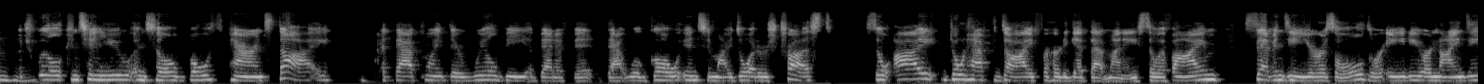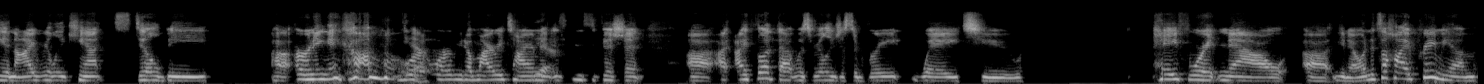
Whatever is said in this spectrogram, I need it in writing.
mm-hmm. which will continue until both parents die, at that point there will be a benefit that will go into my daughter's trust. So I don't have to die for her to get that money. So if I'm 70 years old or 80 or 90 and I really can't still be uh, earning income or, yeah. or, you know my retirement yeah. is insufficient uh, I, I, thought that was really just a great way to pay for it now uh, you know and it's a high premium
